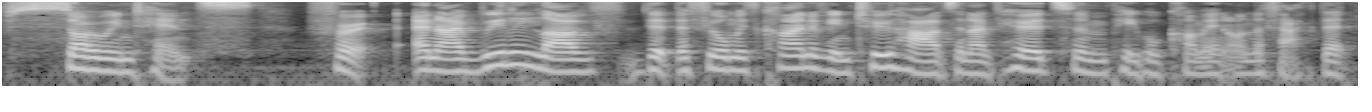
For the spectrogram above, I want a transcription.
so intense. For, and I really love that the film is kind of in two halves. And I've heard some people comment on the fact that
